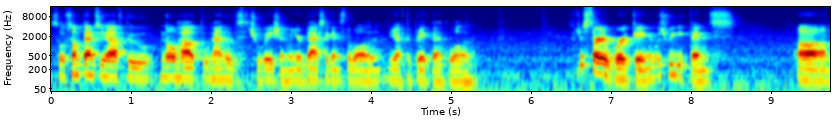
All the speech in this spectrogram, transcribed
So sometimes you have to know how to handle the situation. When your back's against the wall, you have to break that wall. So just started working. It was really tense. Um,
